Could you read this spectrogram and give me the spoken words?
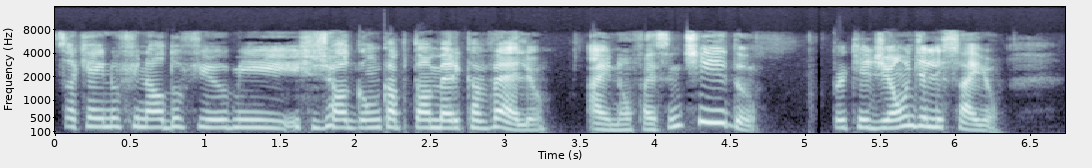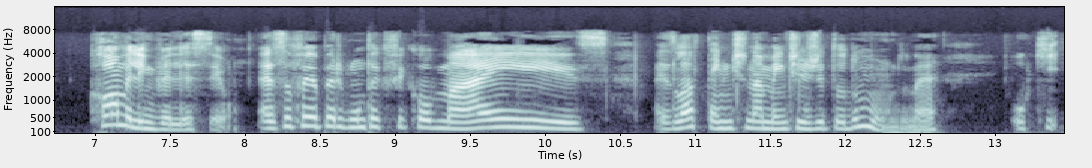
Só que aí no final do filme jogam um Capitão América velho. Aí não faz sentido. Porque de onde ele saiu? Como ele envelheceu? Essa foi a pergunta que ficou mais, mais latente na mente de todo mundo, né? O que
